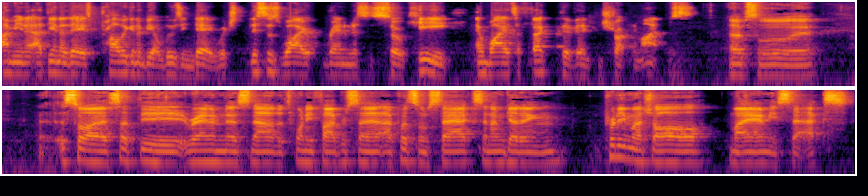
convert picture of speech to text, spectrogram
I mean, at the end of the day, is probably going to be a losing day, which this is why randomness is so key and why it's effective in constructing lineups. Absolutely. So I set the randomness now to 25%. I put some stacks and I'm getting pretty much all Miami stacks.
